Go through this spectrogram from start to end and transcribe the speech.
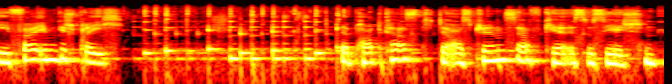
IGEFA im Gespräch. Der Podcast der Austrian Self-Care Association.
